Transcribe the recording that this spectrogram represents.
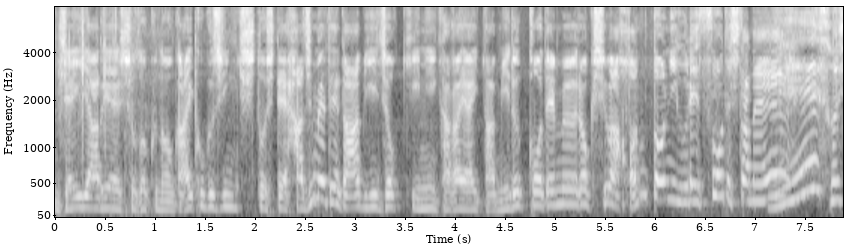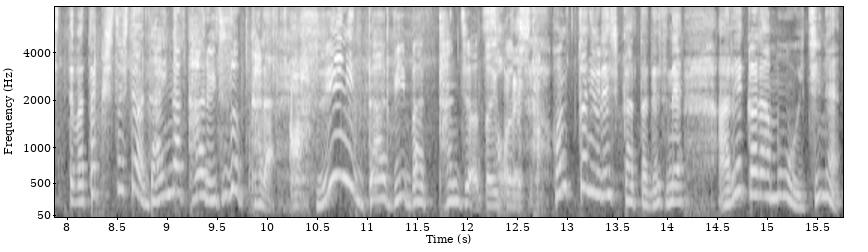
JRA 所属の外国人騎手として初めてダービージョッキーに輝いたミルコ・デムーロ騎手は本当に嬉しそうでしたね。ねそして私としてはダイナカール一族からついにダービー馬誕生ということで本当に嬉しかったですね。あれからもう1年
